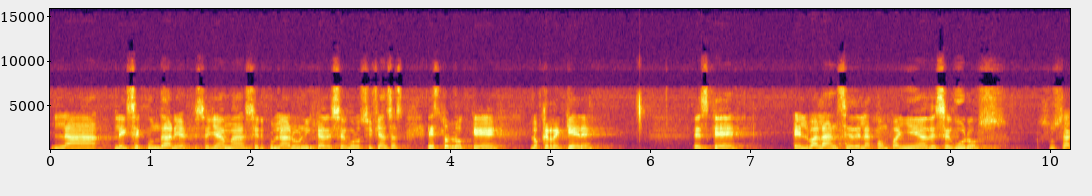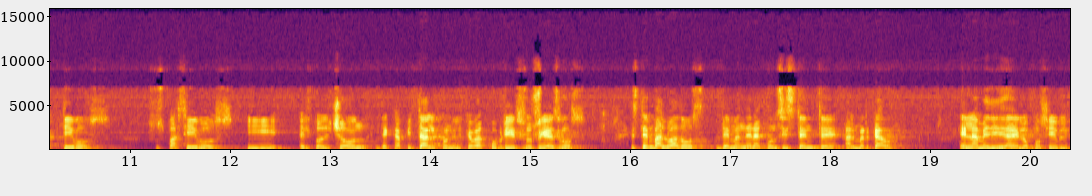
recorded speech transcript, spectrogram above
la ley secundaria que se llama Circular Única de Seguros y Fianzas. Esto lo que, lo que requiere es que el balance de la compañía de seguros, sus activos, sus pasivos y el colchón de capital con el que va a cubrir sus riesgos estén valuados de manera consistente al mercado, en la medida de lo posible.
